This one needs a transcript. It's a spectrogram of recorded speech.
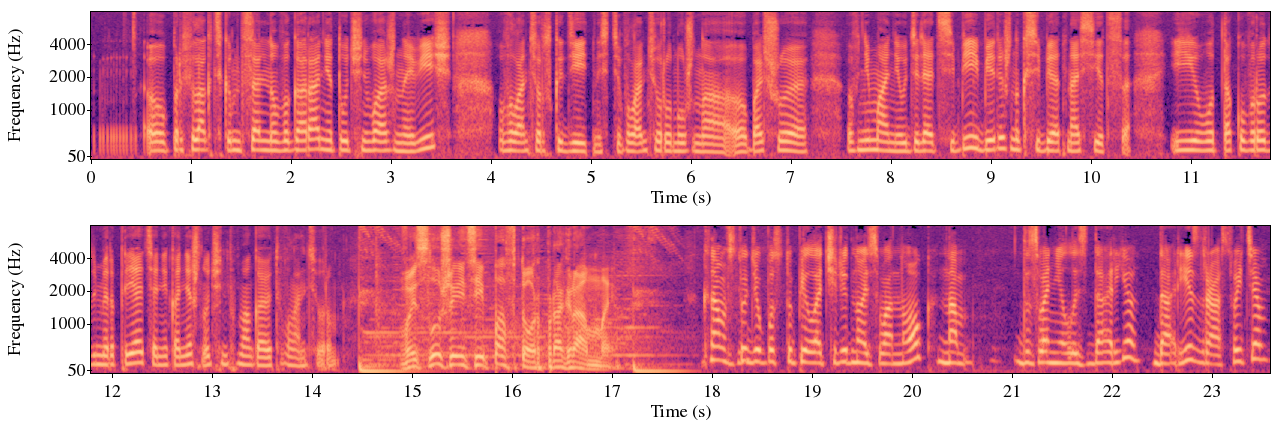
профилактика эмоционального выгорания – это очень важная вещь в волонтерской деятельности. Волонтеру нужно большое внимание уделять себе и бережно к себе относиться. И вот такого рода мероприятия, они, конечно, очень помогают волонтерам. Вы слушаете повтор программы. К нам в студию поступил очередной звонок. Нам дозвонилась Дарья. Дарья, здравствуйте.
